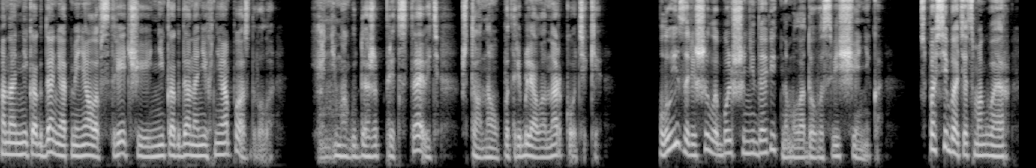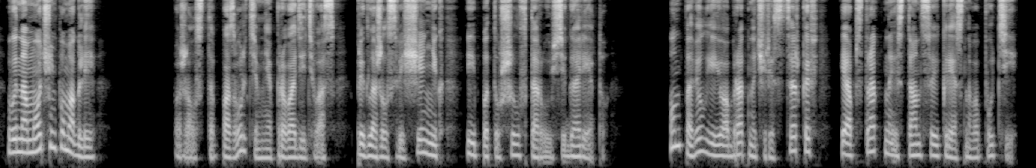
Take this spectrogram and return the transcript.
она никогда не отменяла встречи и никогда на них не опаздывала. Я не могу даже представить, что она употребляла наркотики». Луиза решила больше не давить на молодого священника. «Спасибо, отец Магуайр, вы нам очень помогли». «Пожалуйста, позвольте мне проводить вас», — предложил священник и потушил вторую сигарету. Он повел ее обратно через церковь и абстрактные станции крестного пути.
